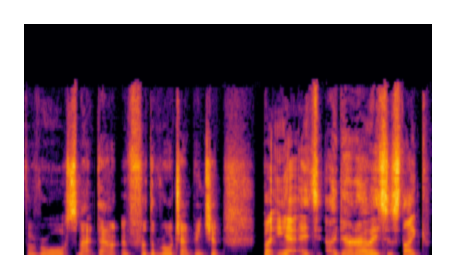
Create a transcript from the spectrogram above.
for Raw SmackDown uh, for the Raw Championship. But yeah, it's I don't know. It's just like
